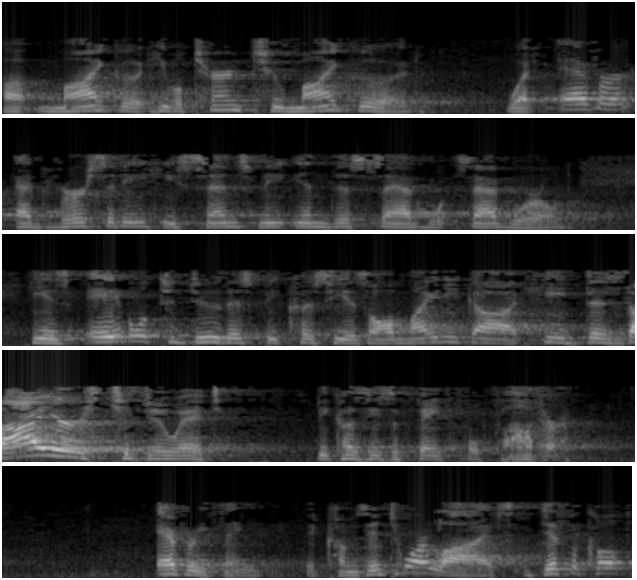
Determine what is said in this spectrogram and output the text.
uh, my good, He will turn to my good whatever adversity He sends me in this sad, sad world. He is able to do this because He is Almighty God. He desires to do it because He's a faithful Father. Everything that comes into our lives, difficult,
